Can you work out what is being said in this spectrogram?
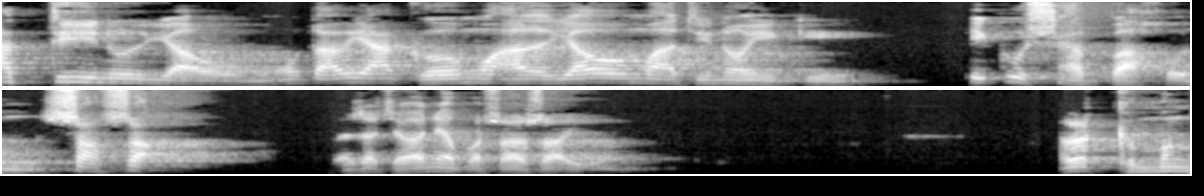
ad-dinul yaum utawi agama al yaum dina iki iku sabahun sosok. Bahasa Jawa ini apa sosok itu regemeng.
